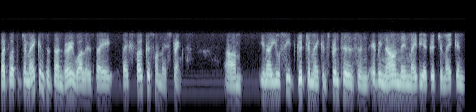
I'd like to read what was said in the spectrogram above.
but what the Jamaicans have done very well is they they focus on their strengths. Um, you know, you'll see good Jamaican sprinters, and every now and then maybe a good Jamaican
